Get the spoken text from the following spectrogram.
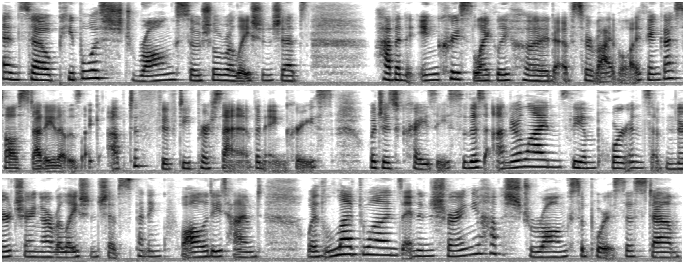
And so, people with strong social relationships have an increased likelihood of survival. I think I saw a study that was like up to 50% of an increase, which is crazy. So, this underlines the importance of nurturing our relationships, spending quality time with loved ones, and ensuring you have a strong support system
